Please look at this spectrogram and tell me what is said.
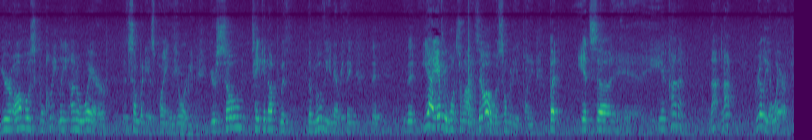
you're almost completely unaware that somebody is playing the organ. Mm-hmm. You're so taken up with the movie and everything that, that, yeah, every once in a while you say, oh, well, somebody is playing. But it's, uh, you're kind of not, not really aware of it.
